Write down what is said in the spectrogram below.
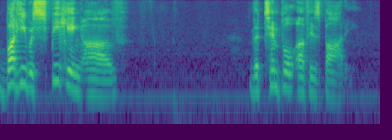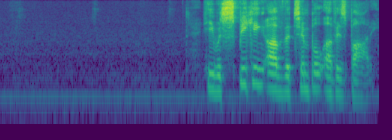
But he was speaking of the temple of his body. He was speaking of the temple of his body.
